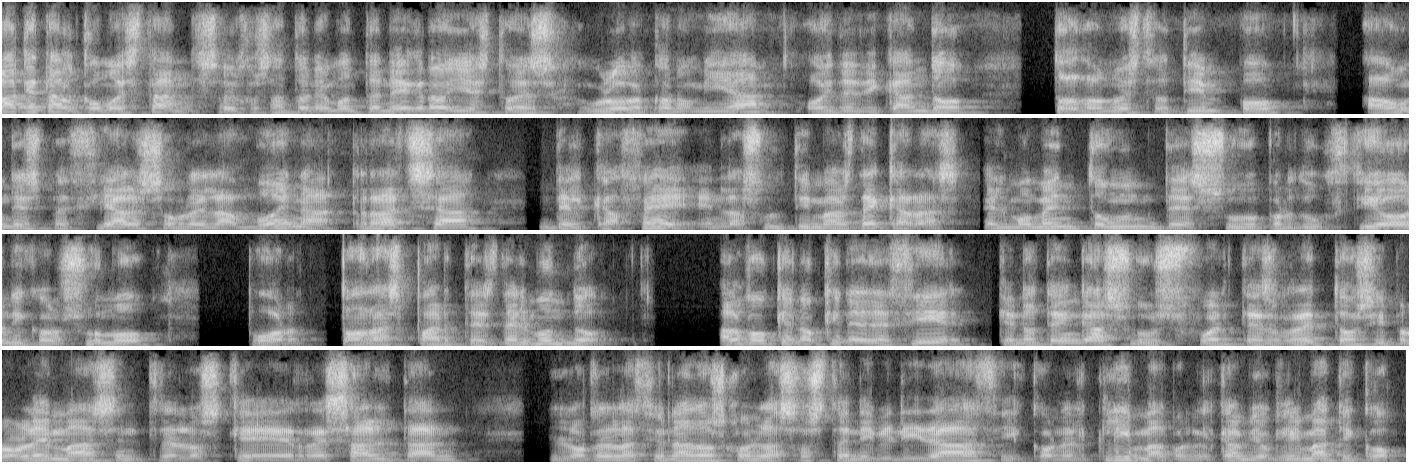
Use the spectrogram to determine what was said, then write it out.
Hola, ¿qué tal? ¿Cómo están? Soy José Antonio Montenegro y esto es Globo Economía, hoy dedicando todo nuestro tiempo a un especial sobre la buena racha del café en las últimas décadas, el momentum de su producción y consumo por todas partes del mundo. Algo que no quiere decir que no tenga sus fuertes retos y problemas entre los que resaltan los relacionados con la sostenibilidad y con el clima, con el cambio climático.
